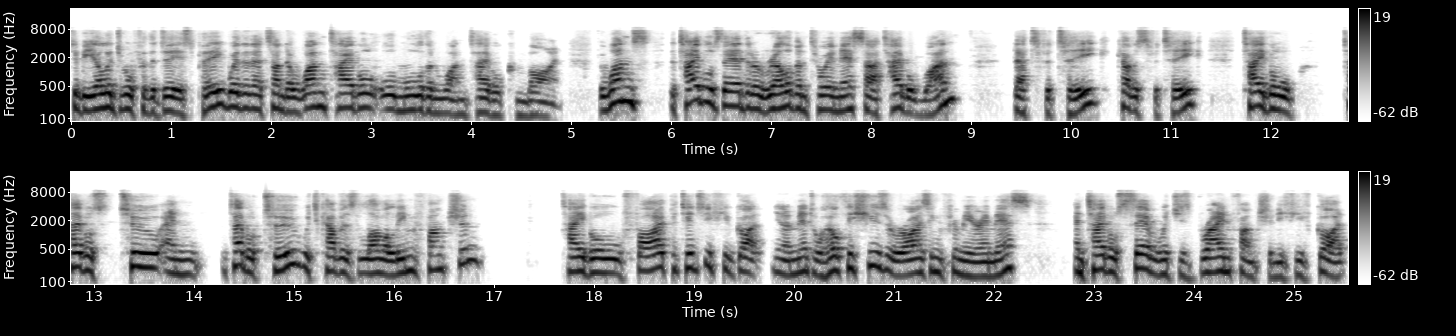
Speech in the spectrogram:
to be eligible for the DSP, whether that's under one table or more than one table combined. The ones, the tables there that are relevant to MS are table one, that's fatigue, covers fatigue. Table tables two and table two, which covers lower limb function. Table five, potentially if you've got you know mental health issues arising from your MS, and table seven, which is brain function, if you've got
